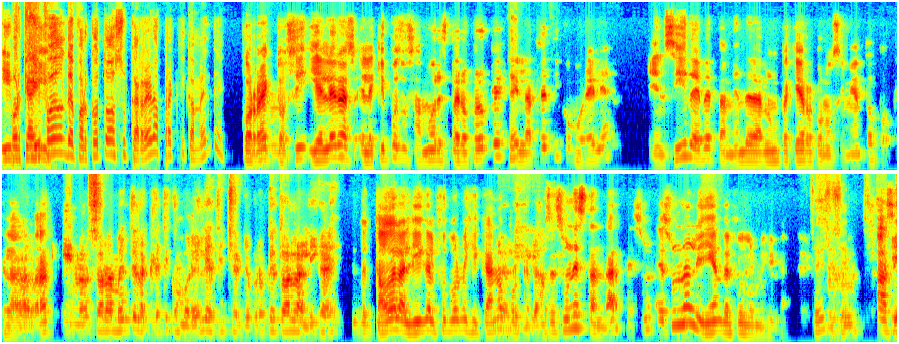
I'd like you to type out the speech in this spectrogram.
Y, Porque ahí fue donde forcó toda su carrera prácticamente. Correcto, sí, y él era el equipo de sus amores, pero creo que el Atlético Morelia en sí debe también de darle un pequeño reconocimiento, porque la verdad. Y no solamente el Atlético Morelia, teacher, yo creo que toda la liga, ¿eh? Toda la liga, el fútbol mexicano, porque pues, es un estandarte, es, es una leyenda el fútbol mexicano. Sí, sí, sí. Así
